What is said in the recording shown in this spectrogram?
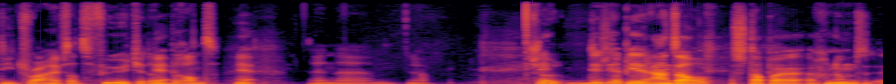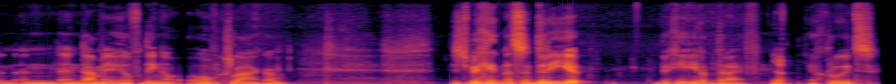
die drive, dat vuurtje, dat Ja. brandt. Ja. En ehm, ja. Zo, dus heb je een aantal stappen genoemd en, en, daarmee heel veel dingen overgeslagen. Dus je begint met z'n drieën, begin je dat bedrijf. Ja. Je groeit,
